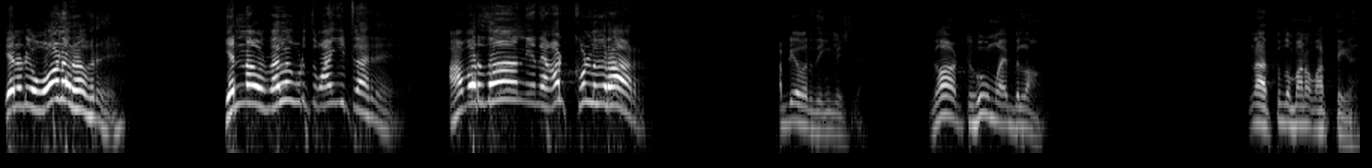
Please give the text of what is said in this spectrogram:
என்னுடைய ஓனர் அவர். என்ன அவர் விலை கொடுத்து வாங்கிட்டாரு அவர்தான் என்னை ஆட்கொள்ளுகிறார். அப்படியே வருது இங்கிலீஷில். God to whom I belong என்ன அற்புதமான வார்த்தைகள்.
